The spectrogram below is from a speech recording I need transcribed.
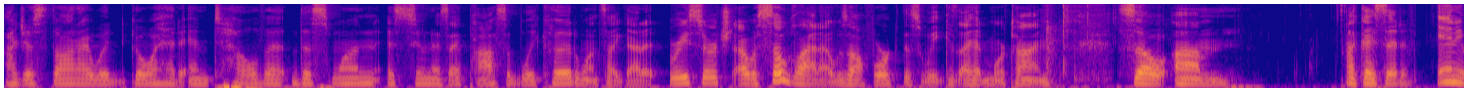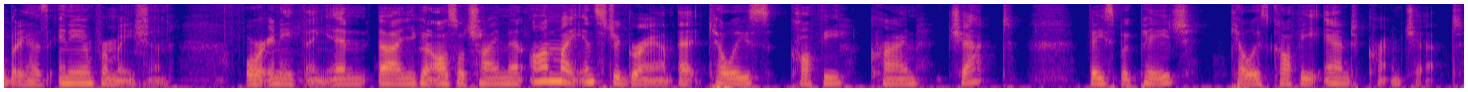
I just thought I would go ahead and tell the, this one as soon as I possibly could once I got it researched. I was so glad I was off work this week because I had more time. So, um, like I said, if anybody has any information or anything, and uh, you can also chime in on my Instagram at Kelli's Coffee Crime Chat, Facebook page, Kelli's Coffee and Crime Chat.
